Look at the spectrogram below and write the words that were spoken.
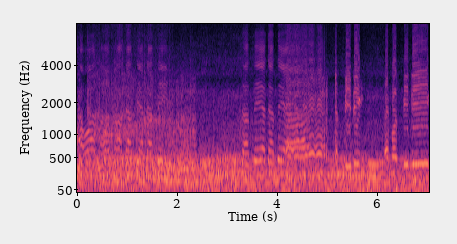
Awas, awas, hati-hati, hati-hati. Hati-hati, ya. Speeding. Apa speeding?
